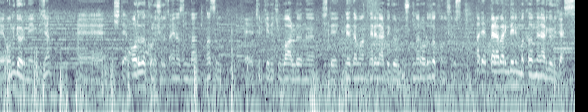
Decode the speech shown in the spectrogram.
E, onu görmeye gideceğim. Ee, işte orada da konuşuruz en azından nasıl e, Türkiye'deki varlığını işte ne zaman nerelerde görülmüş bunları orada da konuşuruz. Hadi hep beraber gidelim bakalım neler göreceğiz.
